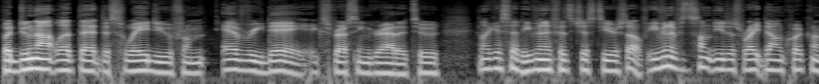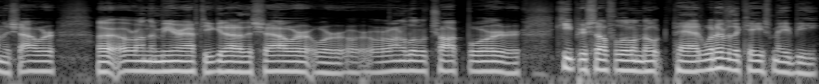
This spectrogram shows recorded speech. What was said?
but do not let that dissuade you from every day expressing gratitude. And like I said, even if it's just to yourself, even if it's something you just write down quick on the shower uh, or on the mirror after you get out of the shower or, or, or on a little chalkboard or keep yourself a little notepad, whatever the case may be.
